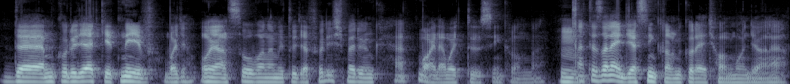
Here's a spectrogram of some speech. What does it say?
de amikor ugye egy-két név, vagy olyan szó van, amit ugye fölismerünk, hát majdnem, hogy tűzszinkronban. Hmm. Hát ez a lengyel szinkron, amikor egy hang mondja alá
